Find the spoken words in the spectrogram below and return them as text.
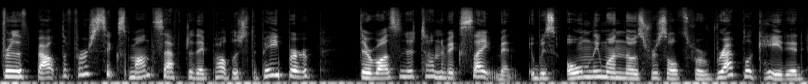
for about the first six months after they published the paper, there wasn't a ton of excitement. It was only when those results were replicated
